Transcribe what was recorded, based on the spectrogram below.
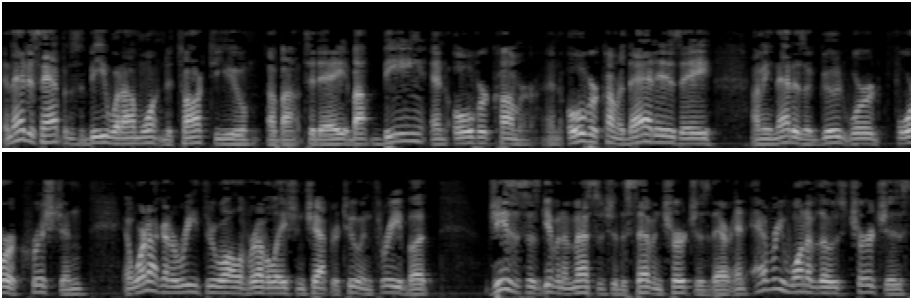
And that just happens to be what I'm wanting to talk to you about today, about being an overcomer. An overcomer, that is a, I mean, that is a good word for a Christian. And we're not going to read through all of Revelation chapter 2 and 3, but Jesus has given a message to the seven churches there, and every one of those churches,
